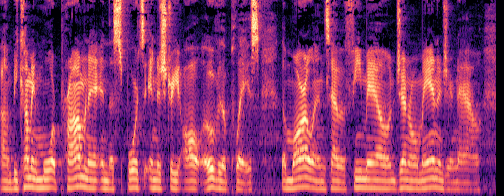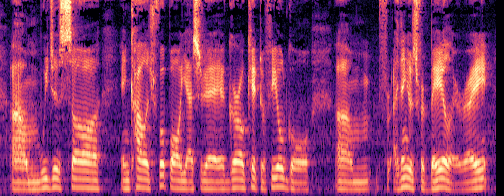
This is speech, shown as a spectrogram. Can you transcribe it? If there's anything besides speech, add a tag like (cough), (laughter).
um, becoming more prominent in the sports industry all over the place. The Marlins have a female general manager now. Um, we just saw in college football yesterday a girl kicked a field goal. Um, for, I think it was for Baylor, right?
